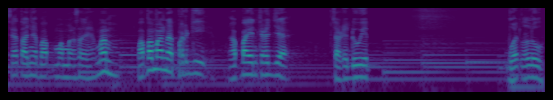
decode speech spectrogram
Saya tanya papa mama saya, Mam, papa mana pergi? Ngapain kerja? Cari duit. Buat lu.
